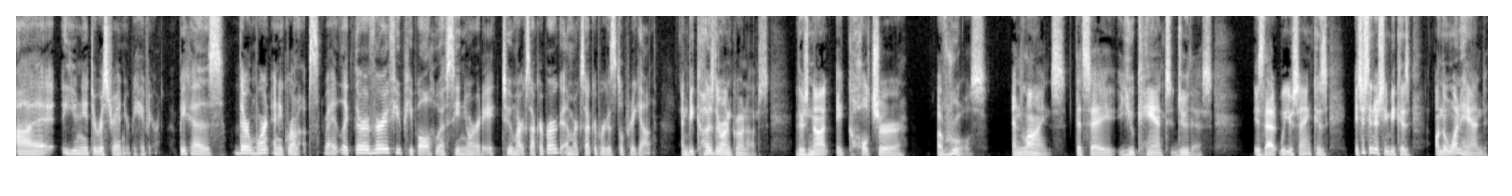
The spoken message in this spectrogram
uh, you need to restrain your behavior." Because there weren't any grown-ups, right? Like there are very few people who have seniority to Mark Zuckerberg, and Mark Zuckerberg is still pretty young. And because there aren't grown-ups, there's not a culture of rules and lines that say you can't do this. Is that what you're saying? Because it's just interesting because on the one hand,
